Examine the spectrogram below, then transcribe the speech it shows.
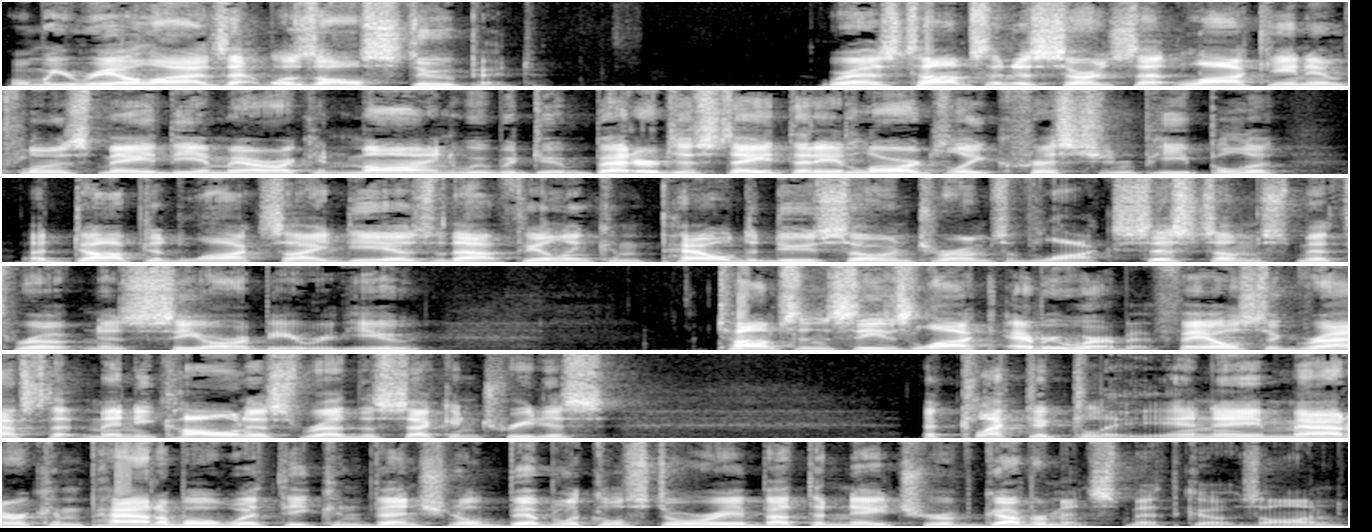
when we realized that was all stupid. Whereas Thompson asserts that Lockean influence made the American mind, we would do better to state that a largely Christian people adopted Locke's ideas without feeling compelled to do so in terms of Locke's system, Smith wrote in his CRB review. Thompson sees Locke everywhere, but fails to grasp that many colonists read the second treatise eclectically in a matter compatible with the conventional biblical story about the nature of government, Smith goes on.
